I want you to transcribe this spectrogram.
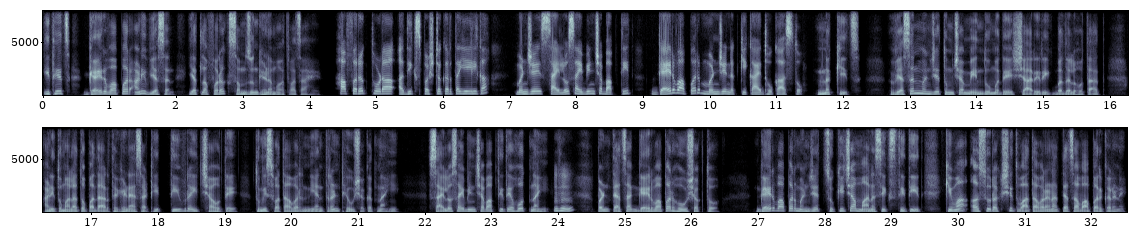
इथेच गैरवापर आणि व्यसन यातला फरक समजून घेणं महत्वाचं आहे. हा फरक थोडा अधिक स्पष्ट करता येईल का? म्हणजे सायलोसायबिनच्या बाबतीत गैरवापर म्हणजे नक्की काय धोका असतो? नक्कीच. व्यसन म्हणजे तुमच्या मेंदूमध्ये शारीरिक बदल होतात आणि तुम्हाला तो पदार्थ घेण्यासाठी तीव्र इच्छा होते. तुम्ही स्वतःवर नियंत्रण ठेवू शकत नाही. सायलोसायबिनच्या बाबतीत हे होत नाही. पण त्याचा गैरवापर होऊ शकतो. गैरवापर म्हणजे चुकीच्या मानसिक स्थितीत किंवा असुरक्षित वातावरणात त्याचा वापर करणे.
